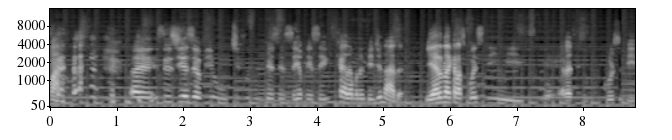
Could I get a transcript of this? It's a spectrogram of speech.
Fato. É, esses dias eu vi o título do PCC e eu pensei, caramba, não entendi nada. E era daquelas coisas de. Era de curso de,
